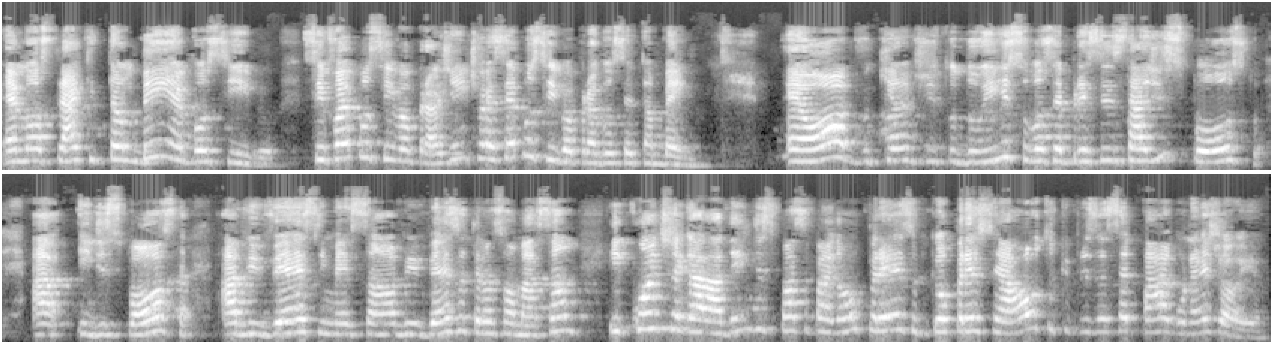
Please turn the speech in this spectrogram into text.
É mostrar que também é possível. Se foi possível para a gente, vai ser possível para você também. É óbvio que antes de tudo isso, você precisa estar disposto a, e disposta a viver essa imersão, a viver essa transformação. E quando chegar lá dentro, disposta a pagar o preço, porque o preço é alto que precisa ser pago, né, Joia?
